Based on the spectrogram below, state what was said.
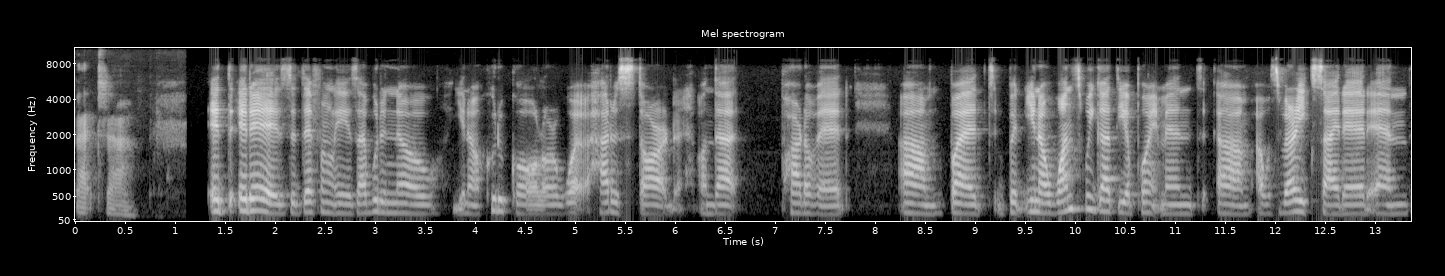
That uh, it it is. It definitely is. I wouldn't know, you know, who to call or what how to start on that part of it. Um, but but you know, once we got the appointment, um, I was very excited and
